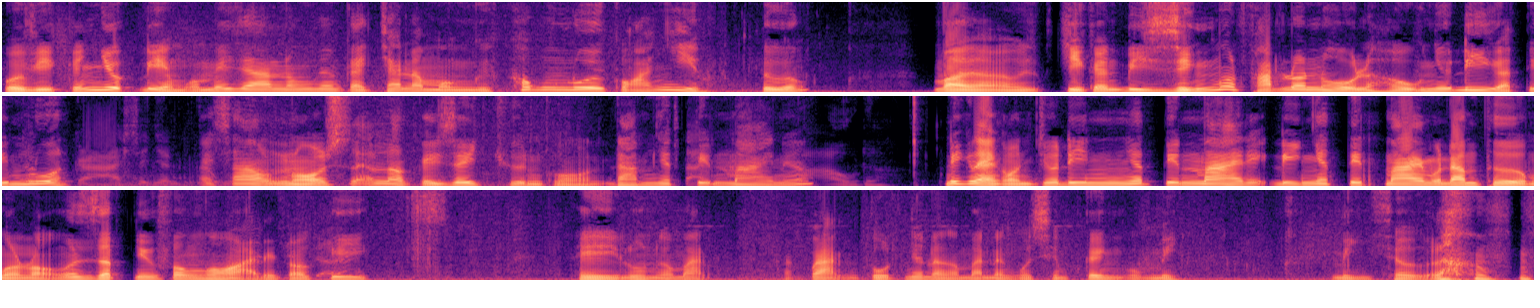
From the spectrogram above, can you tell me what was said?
bởi vì cái nhược điểm của Meja nông dân cải tranh là mọi người không nuôi quá nhiều tướng. Và chỉ cần bị dính một phát luân hồi là hầu như đi cả tim luôn. Tại sao? Nó sẽ là cái dây chuyền của đam nhất tiến mai nữa. Nick này còn chưa đi nhất tiến mai đấy. Đi nhất tiến mai mà đam thừa mà nó giật như phong hỏa thì có khi thì luôn các bạn các bạn tốt nhất là các bạn đừng có xem kênh của mình. Mình sợ lắm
